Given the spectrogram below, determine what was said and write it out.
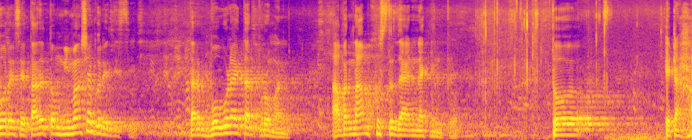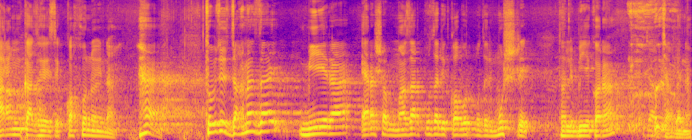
করেছে, তাদের তো মীমাংসা করে দিছি। তার বগুড়ায় তার প্রমাণ। আবার নাম খুঁজতে যায় না কিন্তু। তো এটা হারাম কাজ হয়েছে কখনোই না। হ্যাঁ তবে যদি জানা যায়, মেয়েরা, এরা সব মাজার পূজারি, কবর পূজারি মুশরে তাহলে বিয়ে করা যাবে না।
